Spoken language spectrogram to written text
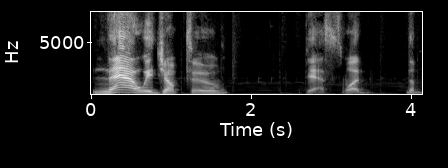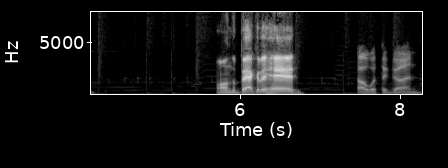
Now we jump to yes, what the on the back of the head, oh, with the gun.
